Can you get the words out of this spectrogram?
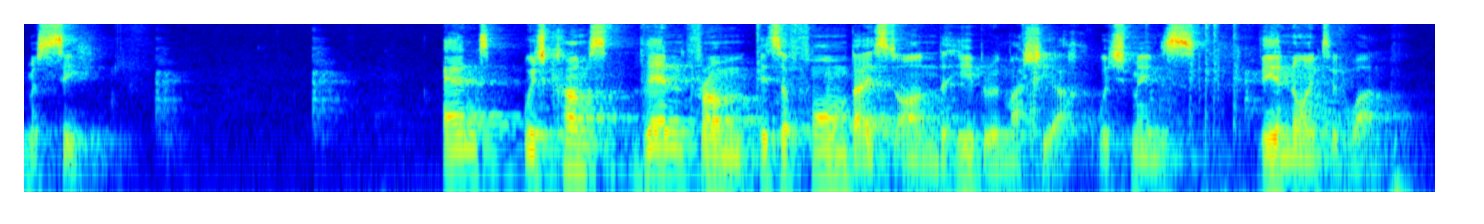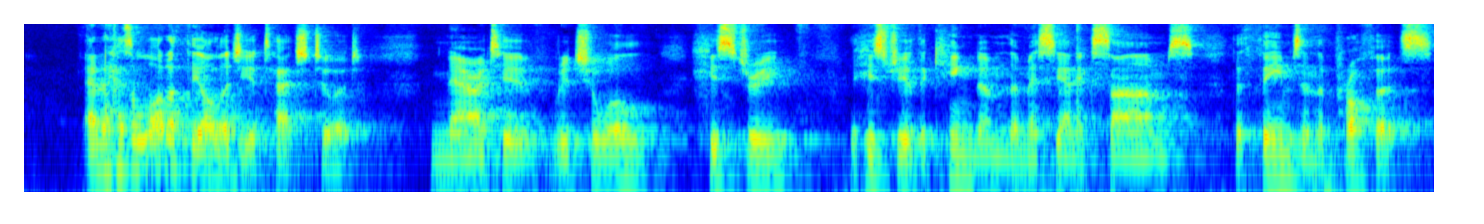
Masih, and which comes then from, it's a form based on the Hebrew, Mashiach, which means the anointed one. And it has a lot of theology attached to it narrative, ritual, history, the history of the kingdom, the messianic psalms, the themes in the prophets.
